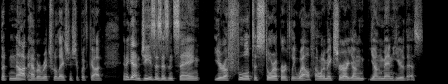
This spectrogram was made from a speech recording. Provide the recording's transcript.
but not have a rich relationship with God. And again, Jesus isn't saying you're a fool to store up earthly wealth. I want to make sure our young young men hear this.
